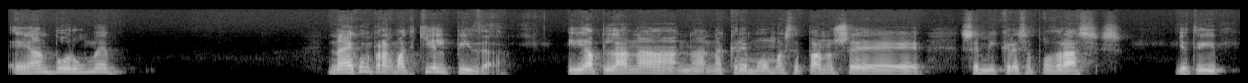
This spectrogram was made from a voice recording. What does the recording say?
εάν μπορούμε να έχουμε πραγματική ελπίδα ή απλά να, να, να κρεμόμαστε πάνω σε, σε μικρές αποδράσεις. Γιατί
